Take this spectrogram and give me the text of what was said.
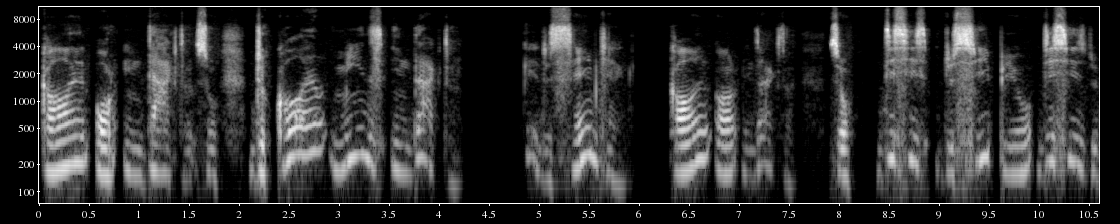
coil or inductor. So the coil means inductor. Okay, the same thing, coil or inductor. So this is the CPU, this is the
